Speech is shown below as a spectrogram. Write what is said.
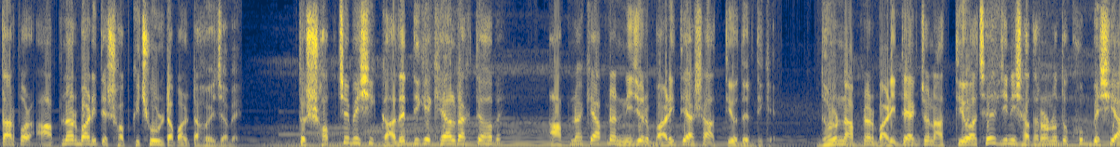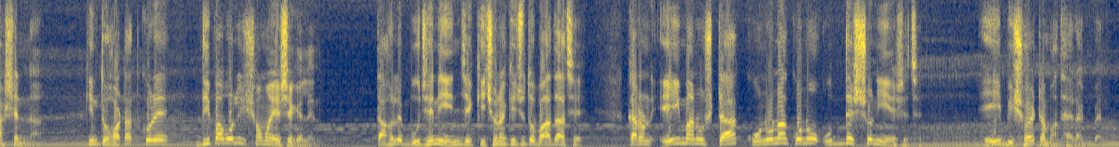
তারপর আপনার বাড়িতে সবকিছু উল্টাপাল্টা হয়ে যাবে। তো সবচেয়ে বেশি কাদের দিকে খেয়াল রাখতে হবে? আপনাকে আপনার নিজের বাড়িতে আসা আত্মীয়দের দিকে। ধরুন আপনার বাড়িতে একজন আত্মীয় আছে যিনি সাধারণত খুব বেশি আসেন না। কিন্তু হঠাৎ করে দীপাবলির সময় এসে গেলেন। তাহলে বুঝে নিন যে কিছু না কিছু তো বাদ আছে। কারণ এই মানুষটা কোনো না কোনো উদ্দেশ্য নিয়ে এসেছে। এই বিষয়টা মাথায় রাখবেন।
